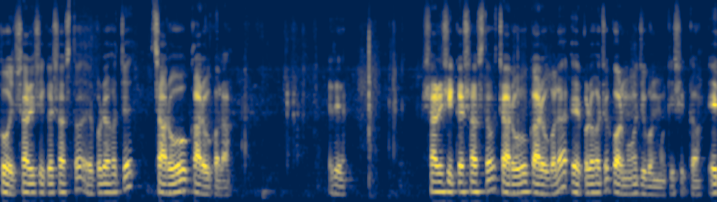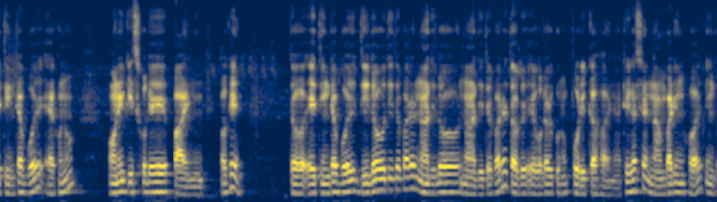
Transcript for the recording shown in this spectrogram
কই? শারীরশিক্ষা, স্বাস্থ্য, এরপরে হচ্ছে চারু কারুকলা। যে শারীরশিক্ষা স্বাস্থ্য, চারু, কারুকলা, এরপরে হচ্ছে কর্ম ও জীবনমুখী শিক্ষা। এই তিনটা বই এখনও অনেক স্কুলে পায়নি ওকে? তো এই তিনটা বই দিলেও দিতে পারে, না দিলেও না দিতে পারে, তবে এগুলোর কোনো পরীক্ষা হয় না, ঠিক আছে? নাম্বারিং হয়, কিন্তু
